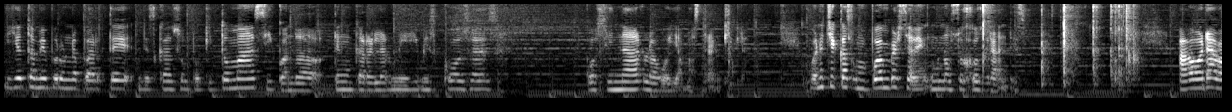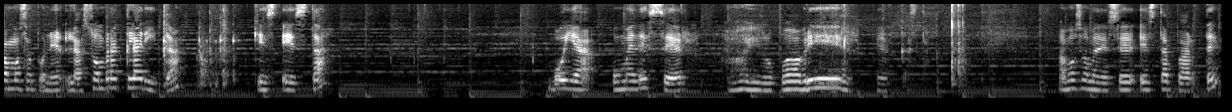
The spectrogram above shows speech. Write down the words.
Y yo también por una parte descanso un poquito más y cuando tengo que arreglar mis, mis cosas cocinar lo hago ya más tranquila bueno chicas, pueden ver se ven unos ojos grandes. Ahora vamos a poner la sombra clarita, que es esta. Voy a humedecer. Ay, no puedo abrir. Acá está. Vamos a humedecer esta parte.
